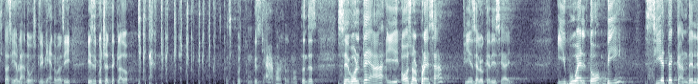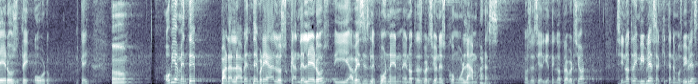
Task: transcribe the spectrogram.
está así hablando o escribiendo o así, y se escucha el teclado, así pues como que ya, ¿no? Entonces se voltea y, oh sorpresa, fíjense lo que dice ahí. Y vuelto vi siete candeleros de oro. ¿okay? Um, obviamente, para la mente hebrea, los candeleros, y a veces le ponen en otras versiones como lámparas. No sé si alguien tenga otra versión. Si no traen Biblias, aquí tenemos Biblias.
